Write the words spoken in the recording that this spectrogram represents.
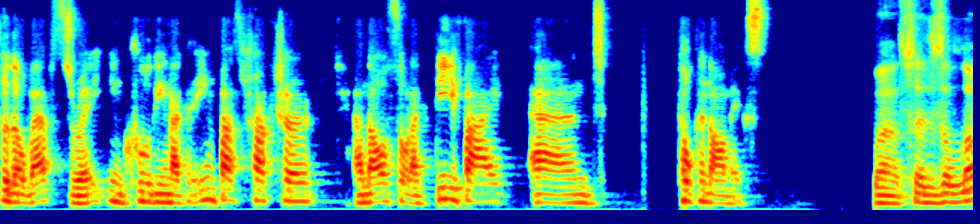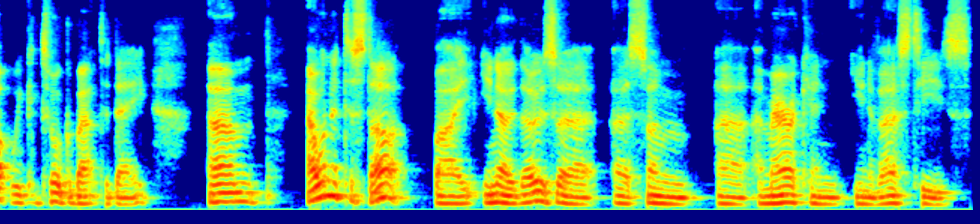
to the Web3, including like infrastructure and also like DeFi and tokenomics. Well, so there's a lot we can talk about today. Um, I wanted to start by, you know, those are, are some uh, American universities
